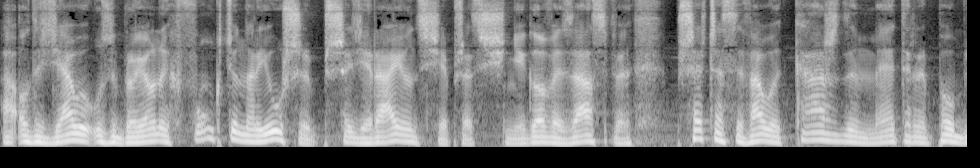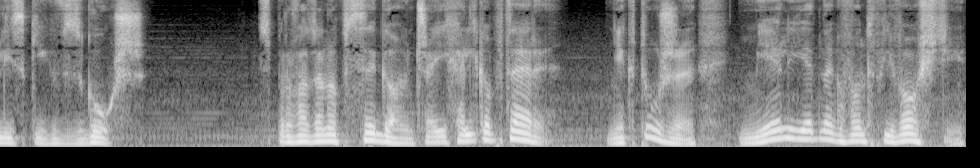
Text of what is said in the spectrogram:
a oddziały uzbrojonych funkcjonariuszy, przedzierając się przez śniegowe zaspy, przeczesywały każdy metr pobliskich wzgórz. Sprowadzono psy gończe i helikoptery. Niektórzy mieli jednak wątpliwości,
